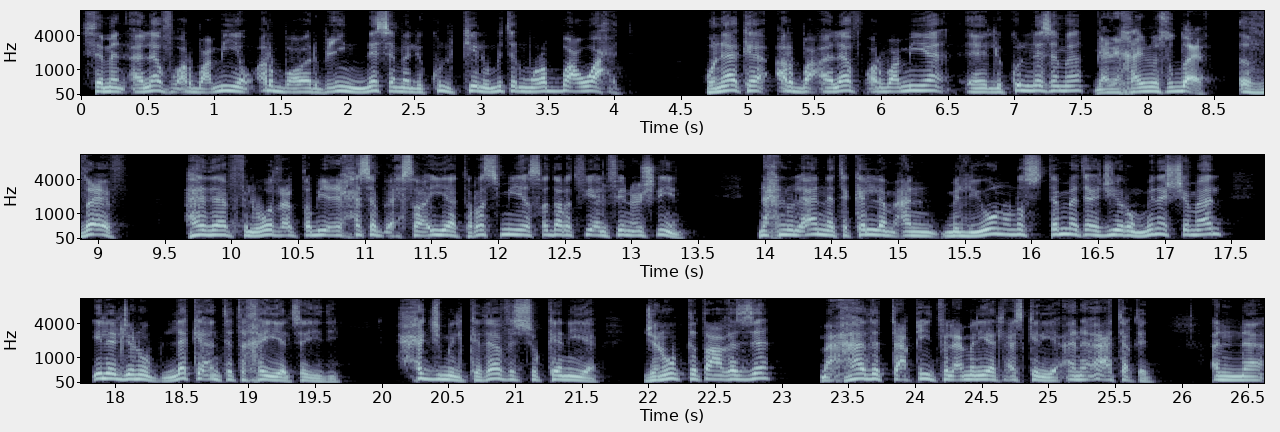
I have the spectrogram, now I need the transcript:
8444 نسمة لكل كيلو متر مربع واحد. هناك 4400 آه، لكل نسمة. يعني خلينا الضعف. الضعف. هذا في الوضع الطبيعي حسب إحصائيات رسمية صدرت في 2020 نحن الآن نتكلم عن مليون ونصف تم تهجيرهم من الشمال إلى الجنوب. لك أن تتخيل سيدي حجم الكثافة السكانية جنوب قطاع غزة مع هذا التعقيد في العمليات العسكرية. أنا أعتقد أن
